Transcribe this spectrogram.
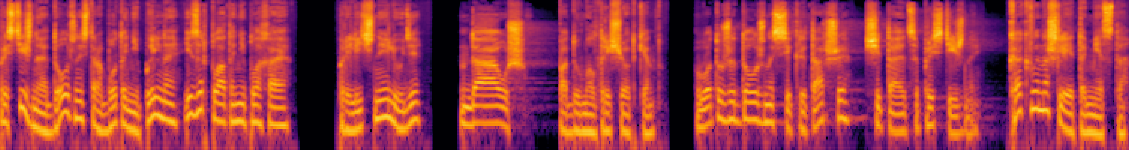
Престижная должность, работа не пыльная и зарплата неплохая. Приличные люди. Да уж, подумал Трещоткин. Вот уже должность секретарши считается престижной. «Как вы нашли это место?»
